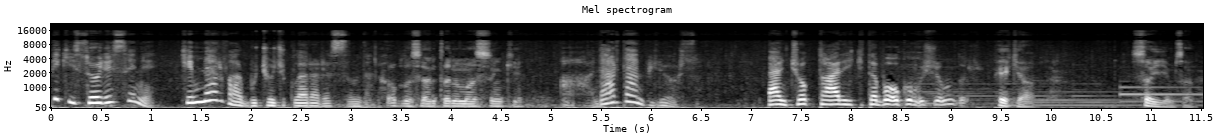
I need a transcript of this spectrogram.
Peki söylesene kimler var bu çocuklar arasında? Abla sen tanımazsın ki. Aa, nereden biliyorsun? Ben çok tarih kitabı okumuşumdur. Peki abla. Sayayım sana.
